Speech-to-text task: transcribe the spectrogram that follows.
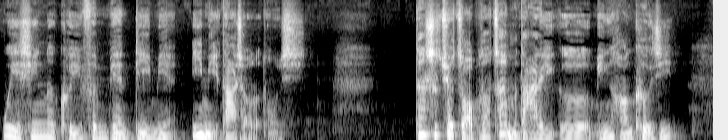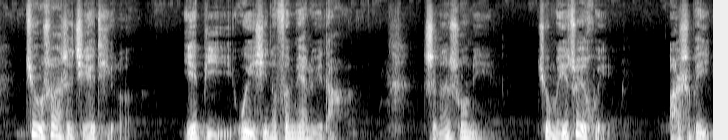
卫星呢可以分辨地面一米大小的东西，但是却找不到这么大的一个民航客机，就算是解体了。也比卫星的分辨率大，只能说明就没坠毁，而是被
